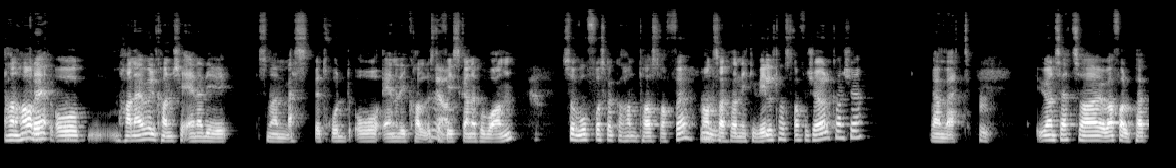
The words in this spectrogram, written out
Han har det, og han er vel kanskje en av de som er mest betrodd, og en av de kaldeste Ja. fiskene på banen. Så hvorfor skal ikke han ta straffe? Har han Mm. sagt at han ikke vil ta straffe sjøl, kanskje? Hvem vet. Mm. Uansett så har i hvert fall Pep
